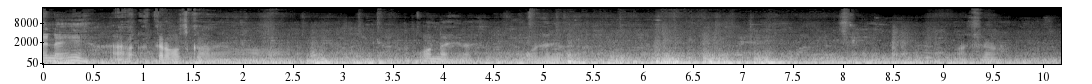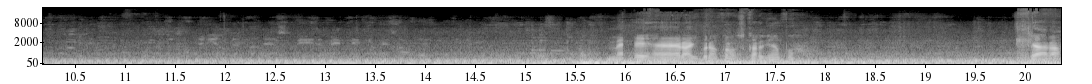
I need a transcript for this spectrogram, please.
ਗਿਆ ਜੀ ਨਹੀਂ ਨਹੀਂ ਕ੍ਰਾਸ ਕਰ ਰਹੇ ਹਾਂ ਉਹ ਨਹੀਂ ਨਹੀਂ ਉਹ ਨਹੀਂ ਅੱਛਾ ਮੈਂ ਇਹ ਹੈ ਰਾਜਪੁਰਾ ਕ੍ਰਾਸ ਕਰ ਗਿਆ ਆਪਾਂ ਚਾਰਾ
